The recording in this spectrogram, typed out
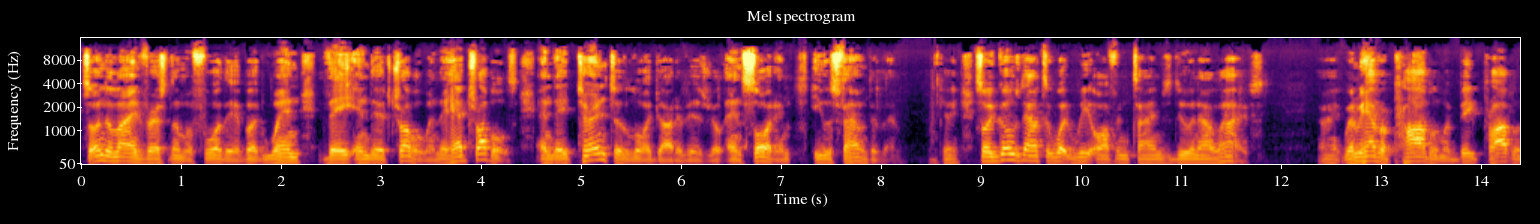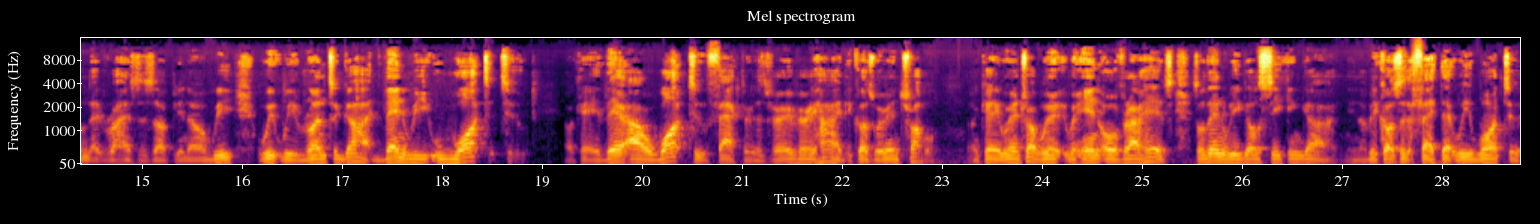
So underline verse number four there. But when they in their trouble, when they had troubles and they turned to the Lord God of Israel and sought him, he was found of them. Okay. So it goes down to what we oftentimes do in our lives. All right. When we have a problem, a big problem that rises up, you know, we, we, we run to God. Then we want to. Okay. There, our want to factor is very, very high because we're in trouble. Okay, we're in trouble. We're, we're in over our heads. So then we go seeking God, you know, because of the fact that we want to.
